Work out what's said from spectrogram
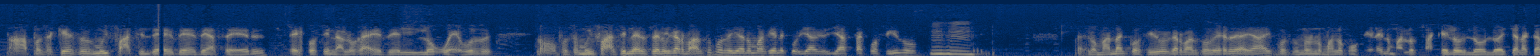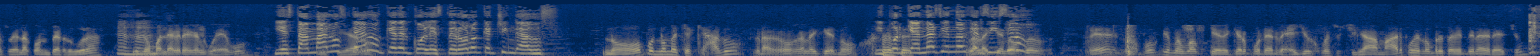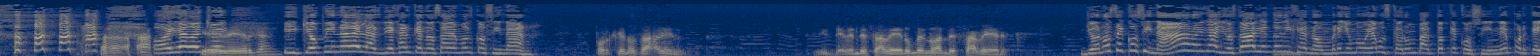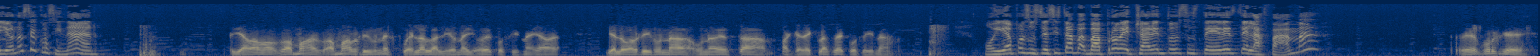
No, pues es que eso es muy fácil de, de, de hacer, es cocinar los, ga- de los huevos. No, pues es muy fácil hacer el garbanzo, pues ya nomás viene, ya, ya está cocido. Ujú. Lo mandan cocido el garbanzo verde allá y pues uno nomás lo congela y nomás lo saca y lo, lo, lo echa a la cazuela con verdura Ajá. y nomás le agrega el huevo. ¿Y está mal usted o qué? ¿Del colesterol o qué chingados? No, pues no me he chequeado, ojalá y que no. ¿Y por qué anda haciendo ejercicio? no, pues, ¿eh? No, porque me, que me quiero poner bello, pues su chingada madre, pues el hombre también tiene derecho. Oiga, don Qué Chuy, verga. ¿y qué opina de las viejas que no sabemos cocinar? ¿Por qué no saben? Deben de saber, hombre, no han de saber. Yo no sé cocinar, oiga, yo estaba viendo y dije, no, hombre, yo me voy a buscar un vato que cocine porque yo no sé cocinar. Ya vamos, vamos, a, vamos a abrir una escuela, la Leona y yo, de cocina. Ya, ya le voy a abrir una, una de estas para que dé clase de cocina. Oiga, pues usted sí está, va a aprovechar entonces ustedes de la fama. ¿Eh? ¿Por qué?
